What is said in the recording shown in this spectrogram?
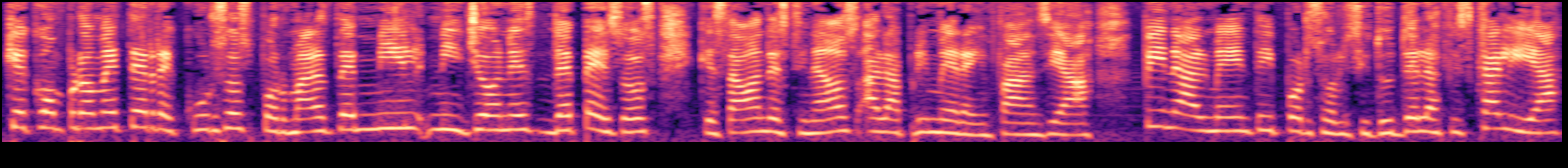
que compromete recursos por más de mil millones de pesos que estaban destinados a la primera infancia. Finalmente, y por solicitud de la Fiscalía,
